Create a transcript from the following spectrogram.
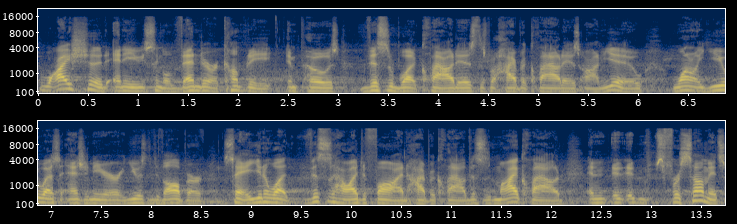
why should any single vendor or company impose this is what cloud is, this is what hybrid cloud is on you? Why don't you, as an engineer, you as a developer, say, you know what, this is how I define hybrid cloud, this is my cloud. And it, it, for some, it's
